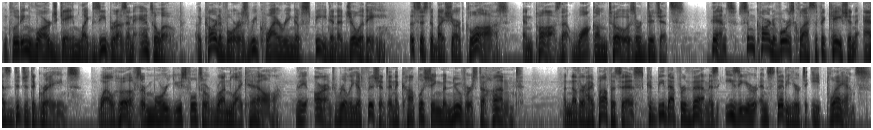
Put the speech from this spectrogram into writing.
including large game like zebras and antelope, a carnivore is requiring of speed and agility, assisted by sharp claws and paws that walk on toes or digits. Hence, some carnivores' classification as digitigrades. While hooves are more useful to run like hell, they aren't really efficient in accomplishing maneuvers to hunt. Another hypothesis could be that for them it's easier and steadier to eat plants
